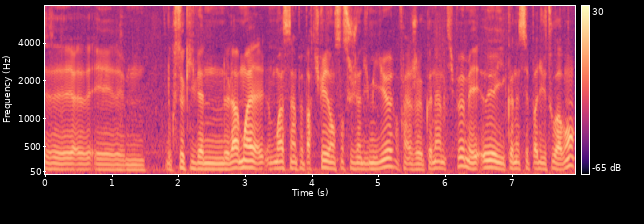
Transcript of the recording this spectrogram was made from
Et, donc, ceux qui viennent de là, moi, moi c'est un peu particulier dans le sens où je viens du milieu, enfin, je connais un petit peu, mais eux, ils connaissaient pas du tout avant.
